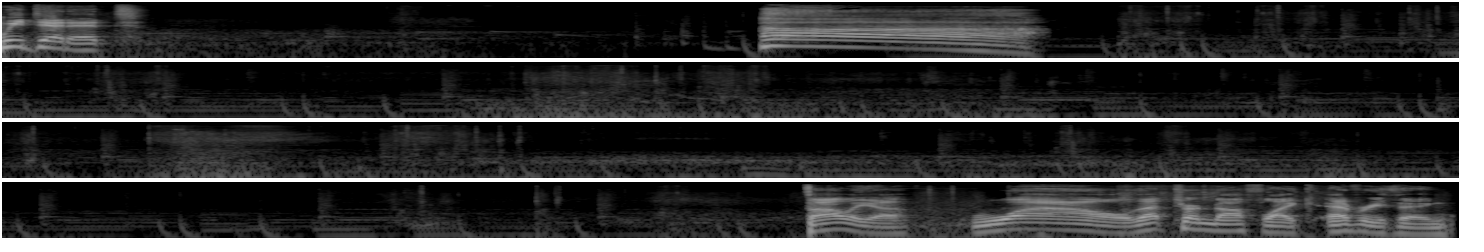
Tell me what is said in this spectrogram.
We did it. Ah. Thalia. Wow, that turned off like everything.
